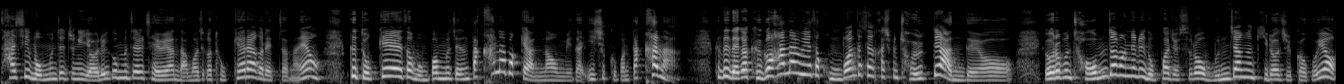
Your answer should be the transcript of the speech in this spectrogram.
45문제 중에 17문제를 제외한 나머지가 독해라 그랬잖아요. 그 독해에서 문법 문제는 딱 하나밖에 안 나옵니다. 29번 딱 하나. 근데 내가 그거 하나 위해서 공부한다 생각하시면 절대 안 돼요. 여러분 점점 확률이 높아질수록 문장은 길어질 거고요.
